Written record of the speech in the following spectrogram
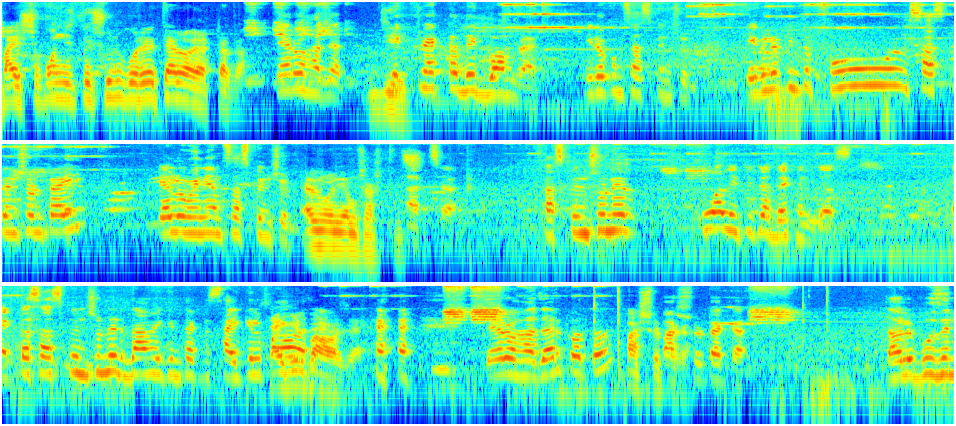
বাইশশো পঞ্চাশ থেকে শুরু করে তেরো হাজার টাকা। তেরো হাজার। জি। একটু একটা দেখব আমরা এরকম সাসপেনশন এগুলো কিন্তু ফুল সাসপেনশনটাই অ্যালুমিনিয়াম সাসপেনশন। অ্যালুমিনিয়াম সাসপেন্স আচ্ছা সাসপেনশনের কোয়ালিটিটা দেখেন জাস্ট একটা সাসপেনশনের দামে কিন্তু একটা সাইকেল সাইকেল পাওয়া যায়। তেরো হাজার কত? 500 টাকা। পাঁচশো টাকা। তাহলে বুঝেন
